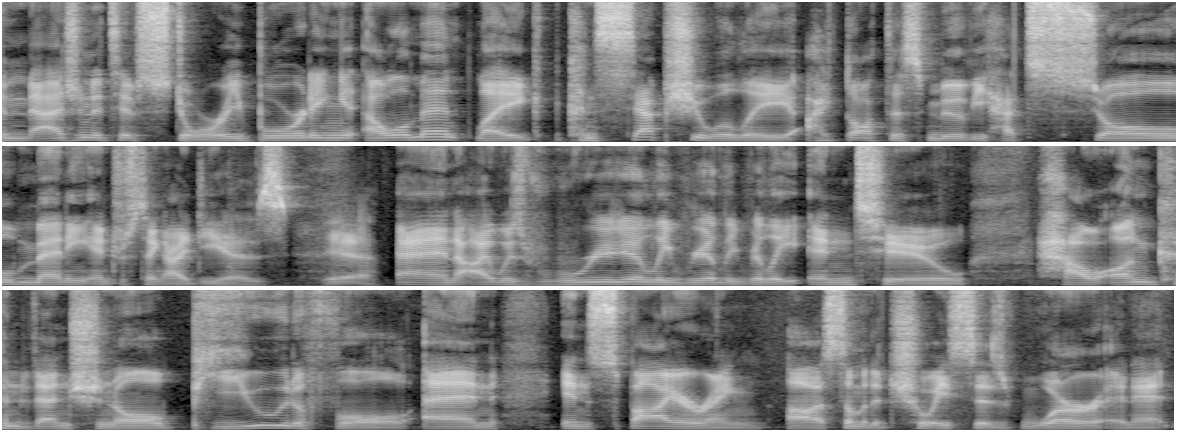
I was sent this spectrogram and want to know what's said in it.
imaginative storyboarding element like conceptually I thought this movie had so many interesting ideas Yeah. and I was really, really, really into how unconventional, beautiful, and inspiring uh, some of the choices were in it.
